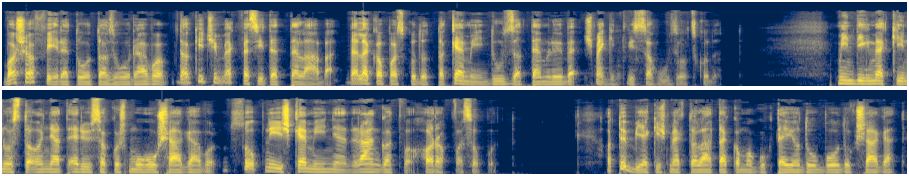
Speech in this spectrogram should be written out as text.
Basa félretolta az órával, de a kicsi megfeszítette lábát, belekapaszkodott a kemény, duzzadt emlőbe, és megint visszahúzóckodott. Mindig megkínozta anyját erőszakos mohóságával, szopni is keményen, rángatva, harapva szopott. A többiek is megtalálták a maguk tejadó boldogságát.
